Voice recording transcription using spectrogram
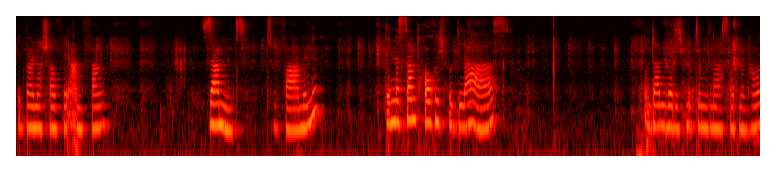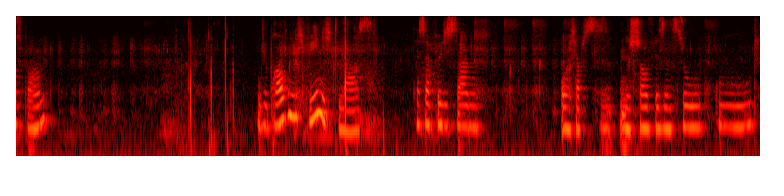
mit meiner Schaufel anfangen, Sand zu farmen. Denn das Sand brauche ich für Glas. Und dann werde ich mit dem Glas halt mein Haus bauen. Und wir brauchen nicht wenig Glas. Deshalb würde ich sagen, oh, ich habe eine Schaufel, sind so gut.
